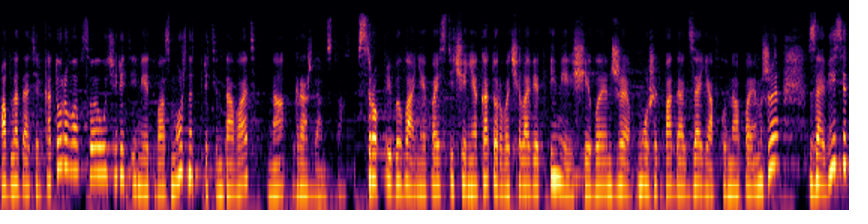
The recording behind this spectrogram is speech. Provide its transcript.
обладатель которого, в свою очередь, имеет возможность претендовать на гражданство. Срок пребывания, по истечении которого человек, имеющий ВНЖ, может подать заявку на ПМЖ, зависит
